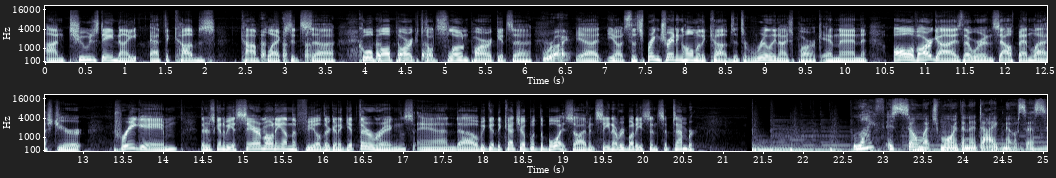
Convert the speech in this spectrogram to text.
on Tuesday night at the Cubs complex. It's a cool ballpark. It's called Sloan Park. It's a Right. Yeah, you know, it's the spring training home of the Cubs. It's a really nice park. And then all of our guys that were in South Bend last year, pregame, there's going to be a ceremony on the field. They're going to get their rings, and uh, it'll be good to catch up with the boys. So I haven't seen everybody since September. Life is so much more than a diagnosis.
